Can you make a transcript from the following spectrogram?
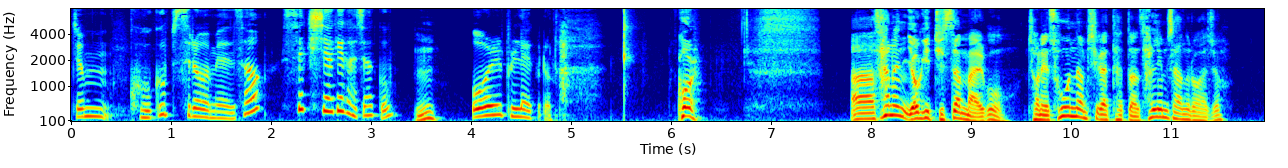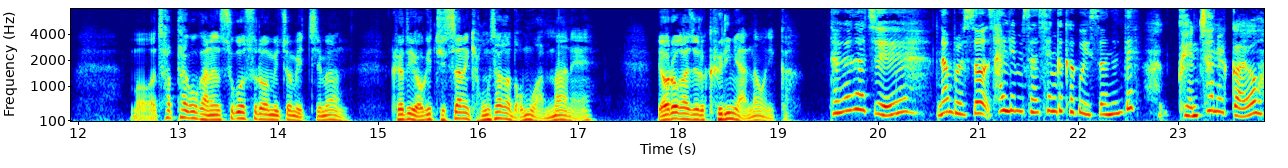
좀 고급스러우면서 섹시하게 가자고. 음, all black으로. call. 아, 산은 여기 뒷산 말고 전에 소은남 씨가 탔던 산림산으로 하죠. 뭐 차 타고 가는 수고스러움이 좀 있지만 그래도 여기 뒷산은 경사가 너무 완만해. 여러 가지로 그림이 안 나오니까. 당연하지. 난 벌써 살림산 생각하고 있었는데. 괜찮을까요?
